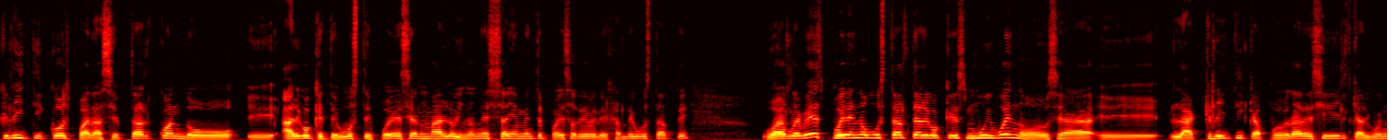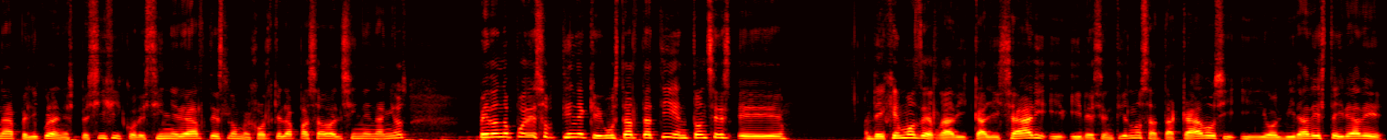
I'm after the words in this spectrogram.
críticos para aceptar cuando eh, algo que te guste puede ser malo y no necesariamente por eso debe dejar de gustarte. O al revés, puede no gustarte algo que es muy bueno. O sea, eh, la crítica podrá decir que alguna película en específico de cine de arte es lo mejor que le ha pasado al cine en años. Pero no por eso tiene que gustarte a ti. Entonces, eh, dejemos de radicalizar y, de sentirnos atacados y olvidar esta idea de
